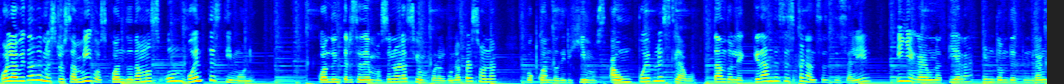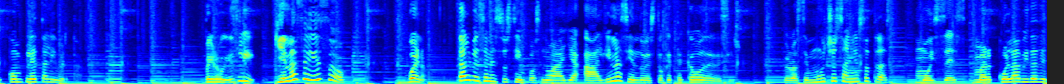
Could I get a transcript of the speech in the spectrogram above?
o la vida de nuestros amigos cuando damos un buen testimonio, cuando intercedemos en oración por alguna persona o cuando dirigimos a un pueblo esclavo dándole grandes esperanzas de salir y llegar a una tierra en donde tendrán completa libertad. Pero Wesley, ¿quién hace eso? Bueno, Tal vez en estos tiempos no haya a alguien haciendo esto que te acabo de decir, pero hace muchos años atrás Moisés marcó la vida de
